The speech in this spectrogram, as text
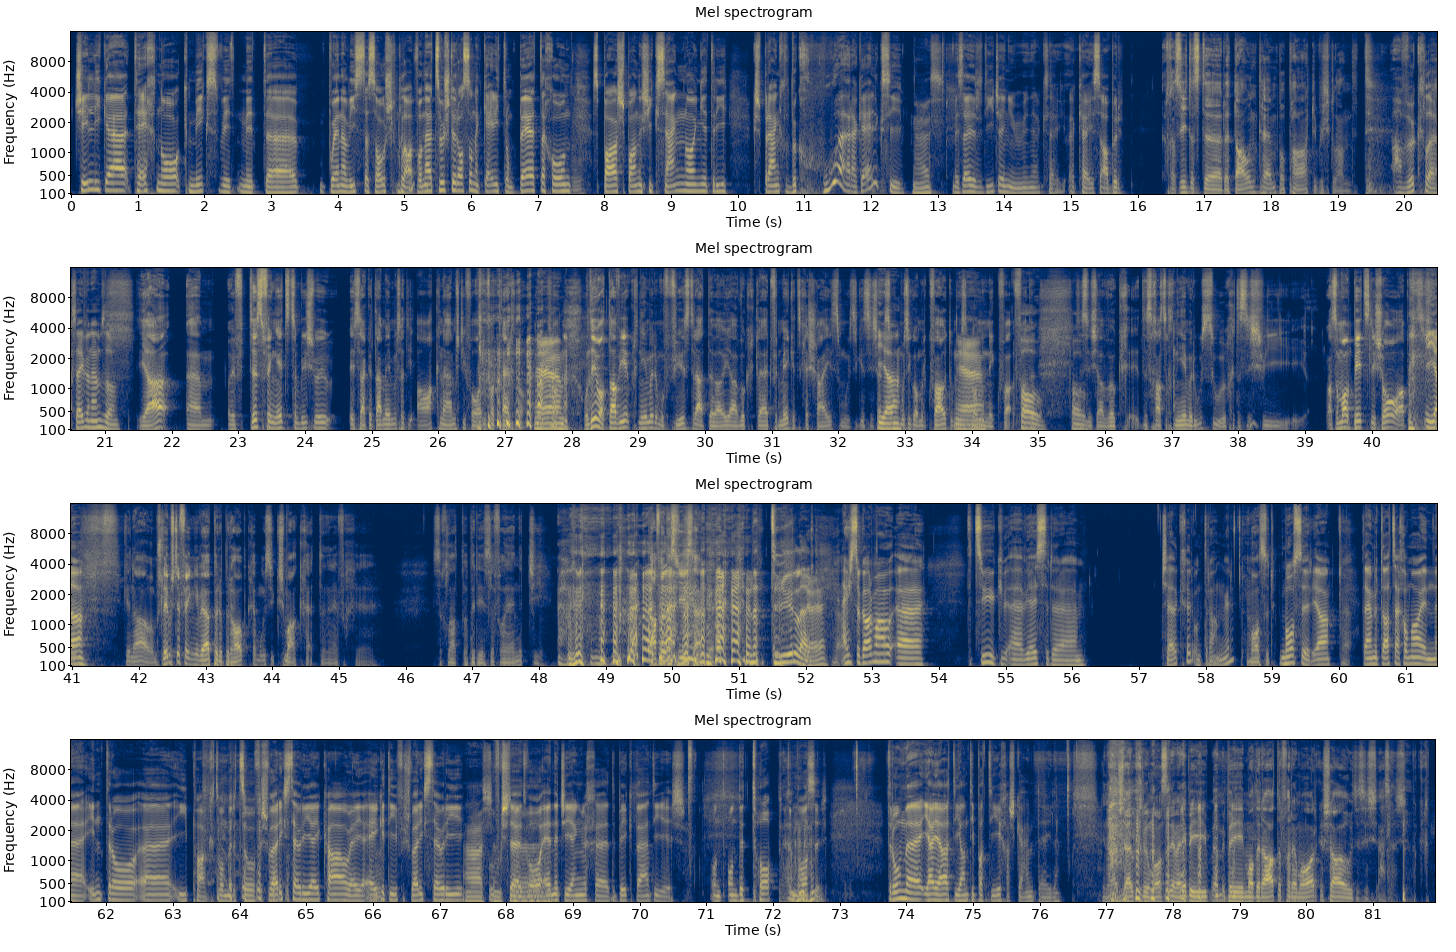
chilliger Techno gemixt mit, mit äh, Buena Vista Social Club, wo dann zwischendurch auch so eine geile Trompete kommt, ein paar spanische Gesänge noch drin gesprenkelt. Wirklich huere geil gewesen. Nice. Wir sagen der DJ nicht mehr, wie er gesagt äh, geheißen, aber Kann sein, dass du der Downtempo-Party bist gelandet. Ah, wirklich? Sag von dem so. Ja, ähm, das finde ich jetzt zum Beispiel, ich sage dem immer so die angenehmste Form von Techno. Ja, ja. Und ich will da wirklich niemandem auf die Füße treten, weil ich habe wirklich gelernt, für mich gibt es keine Scheißmusik. Es ist ja. Ja. so Musik, die mir gefällt und Musik, Ja. die mir nicht gefällt. Voll. voll. Das ist ja wirklich, das kann sich niemand aussuchen. Das ist wie, also mal ein bisschen schon, aber das ist Ja, wie, genau. Am schlimmsten finde ich, wenn jemand überhaupt keinen Musikgeschmack hat und einfach äh, sich lässt berieseln von Energy. Darf man das hier sagen? natürlich. Ja, ja. Er ist sogar mal äh, der Zeug, äh, wie heißt er, der ähm, Schelker und der Anger. Moser. Moser, ja. Ja. Da haben wir tatsächlich auch mal in ein Intro äh, eingepackt, wo wir zu Verschwörungstheorien hatten und eine eigene Verschwörungstheorie Ah, aufgestellt, wo Energy eigentlich äh, der Big Baddy ist. Und on the top der Moser. Darum, äh, ja, ja, die Antipathie kannst du gerne teilen. Genau, Schelker und Moser. Ich, meine, ich, bin, ich bin Moderator von einer Morgenshow. Das ist, also, das ist wirklich,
